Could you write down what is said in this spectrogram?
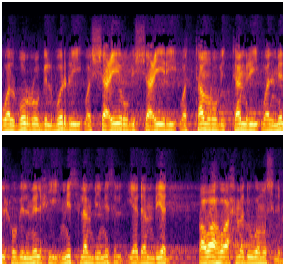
والبر بالبر والشعير بالشعير والتمر بالتمر والملح بالملح مثلا بمثل يدا بيد. رواه أحمد ومسلم.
